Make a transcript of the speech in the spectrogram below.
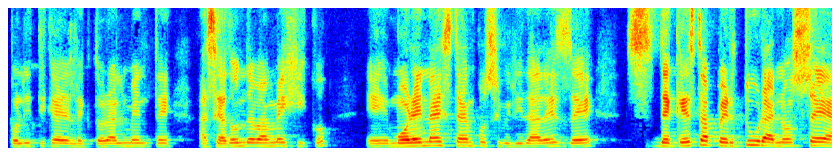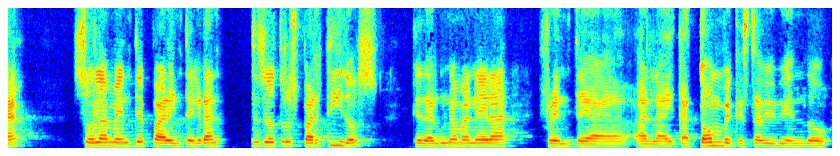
política y electoralmente hacia dónde va México, eh, Morena está en posibilidades de, de que esta apertura no sea solamente para integrantes de otros partidos que de alguna manera frente a, la hecatombe que está viviendo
